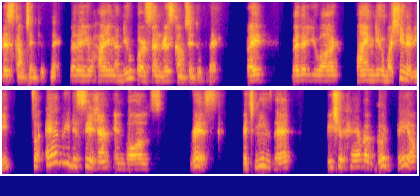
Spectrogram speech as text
risk comes into play. Whether you're hiring a new person, risk comes into play, right? Whether you are buying new machinery. So every decision involves risk, which means that we should have a good way of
